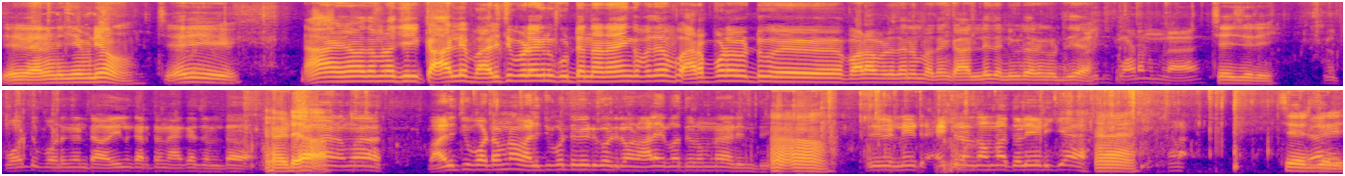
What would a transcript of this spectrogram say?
சரி வேற என்ன செய்ய முடியும்? சரி. நான் என்ன பார்த்தோம்னா சரி காலையில வலிச்சு போடக்குன்னு கூட்டம் தானே. இங்கே பார்த்தா வரப்போட விட்டு பாடாப்பட தானே பார்த்தேன். காலையில தண்ணி விட இறங்க போடணும்ல. சரி சரி. இதை போட்டு போடுங்கன்ட்டு அவையிலும் கரெக்டாக நாக்க சொல்லிட்டா. அப்படியா? நம்ம வலிச்சு போட்டோம்னா வலிச்சு போட்டு வீட்டுக்கு ஓடிடுவோம் நாளைக்கு பார்த்துக்கணும்னா அப்படின்ட்டு இது நீ டிராக்டர் எடுத்தோம்னா தொழில் அடிக்க. சரி சரி.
